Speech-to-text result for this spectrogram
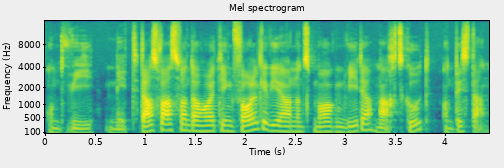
und wie mit. Das war's von der heutigen Folge. Wir hören uns morgen wieder. Macht's gut und bis dann.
